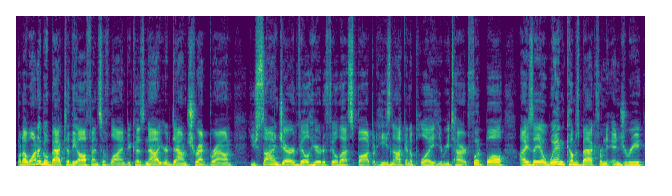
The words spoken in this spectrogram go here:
But I want to go back to the offensive line because now you're down Trent Brown. You signed Jared Veldheer here to fill that spot, but he's not going to play. He retired football. Isaiah Wynn comes back from the injury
